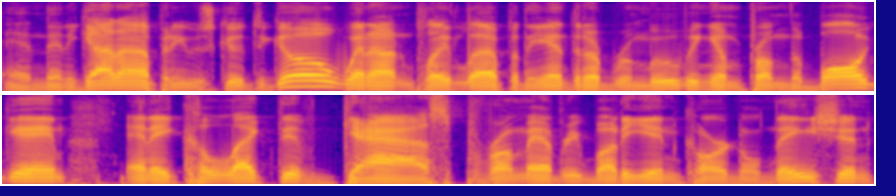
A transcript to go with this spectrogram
and then he got up and he was good to go. Went out and played left, but they ended up removing him from the ball game, and a collective gasp from everybody in Cardinal Nation.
